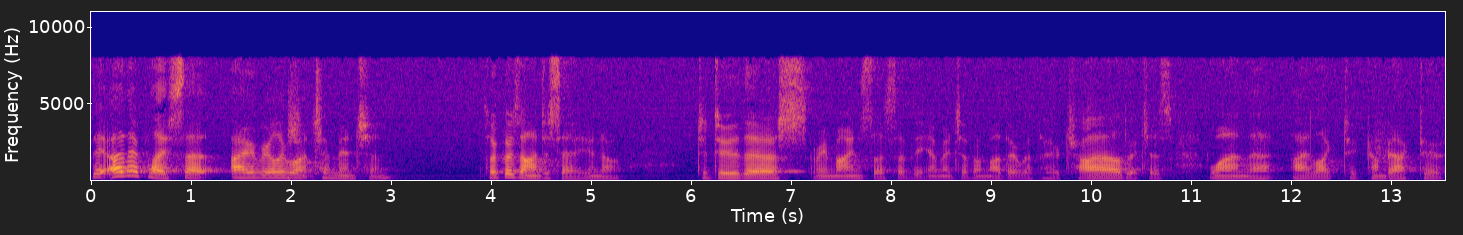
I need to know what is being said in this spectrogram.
The other place that I really want to mention, so it goes on to say, you know, to do this reminds us of the image of a mother with her child, which is one that I like to come back to,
